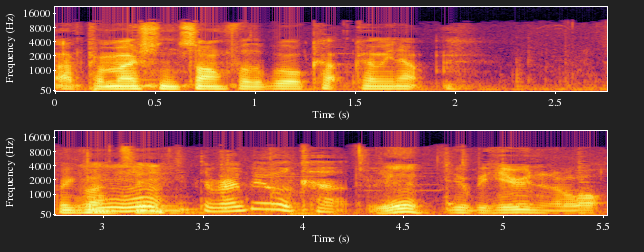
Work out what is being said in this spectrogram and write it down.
a promotion song for the World Cup coming up. We're going Mm. the Rugby World Cup. Yeah. you'll be hearing it a lot.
